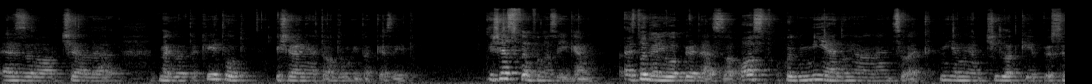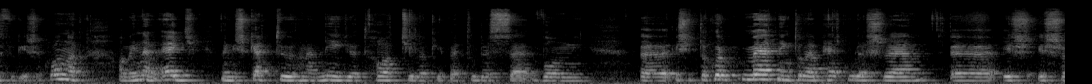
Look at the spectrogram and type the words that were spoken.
ezzel a csellel megölte Kétót, és elnyerte Andromeda kezét. És ez fönt van az égen. Ez nagyon jól példázza azt, hogy milyen olyan rendszerek, milyen olyan csillagkép összefüggések vannak, amely nem egy, nem is kettő, hanem négy, öt, hat csillagképet tud összevonni. És itt akkor mehetnénk tovább Herkulesre, és, és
